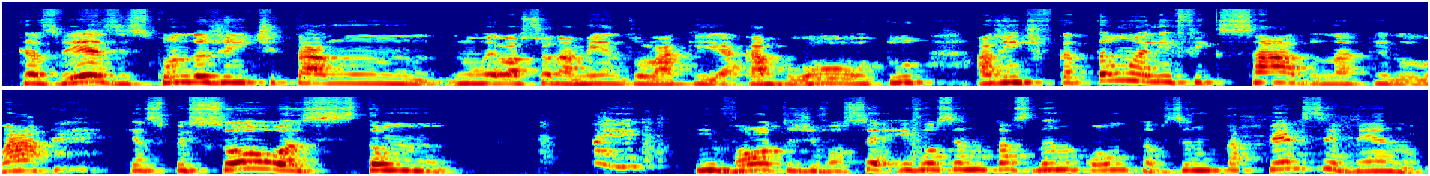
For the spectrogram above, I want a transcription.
Porque às vezes, quando a gente está num, num, relacionamento lá que acabou, tudo, a gente fica tão ali fixado naquilo lá que as pessoas estão aí em volta de você e você não está se dando conta, você não está percebendo,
